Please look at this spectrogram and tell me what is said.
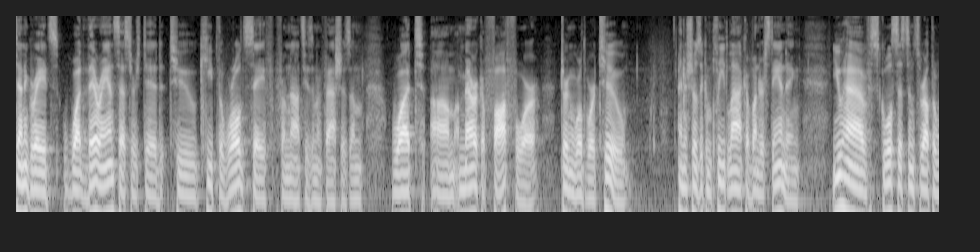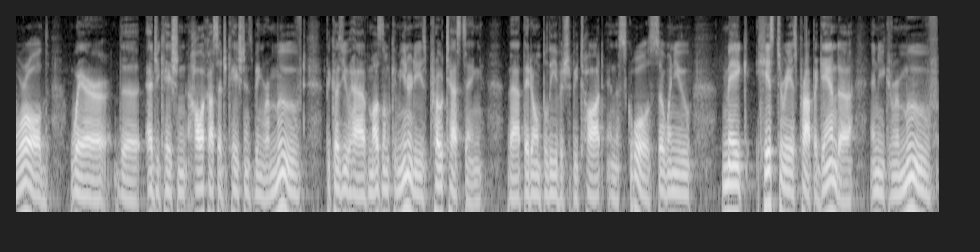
denigrates what their ancestors did to keep the world safe from Nazism and fascism, what um, America fought for during World War II, and it shows a complete lack of understanding. You have school systems throughout the world where the education, Holocaust education is being removed because you have Muslim communities protesting that they don't believe it should be taught in the schools. So when you make history as propaganda and you can remove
